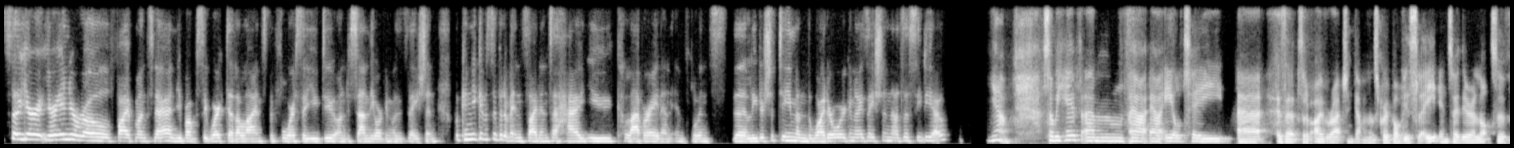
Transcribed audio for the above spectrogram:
So you're you're in your role five months now, and you've obviously worked at Alliance before, so you do understand the organization. But can you give us a bit of insight into how you collaborate and influence the leadership team and the wider organization as a CDO? Yeah. So we have um, our, our, ELT uh, as a sort of overarching governance group, obviously. And so there are lots of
